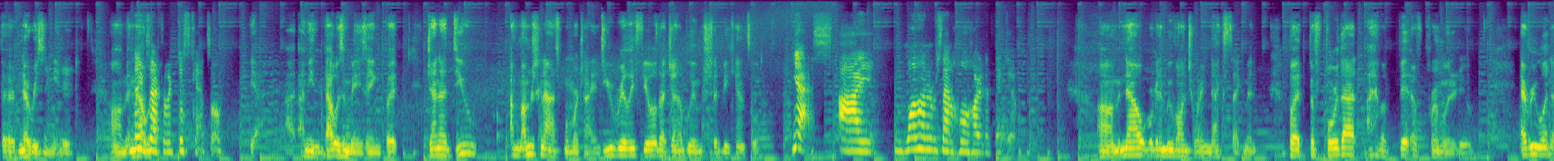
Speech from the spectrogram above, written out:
there's no reason needed. Um, and exactly, was, just cancel. Yeah, I, I, mean that was amazing. But Jenna, do you? I'm, I'm just gonna ask one more time. Do you really feel that Jenna Bloom should be canceled? Yes, I 100% wholeheartedly do. Um, now we're gonna move on to our next segment. But before that, I have a bit of promo to do. Everyone,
